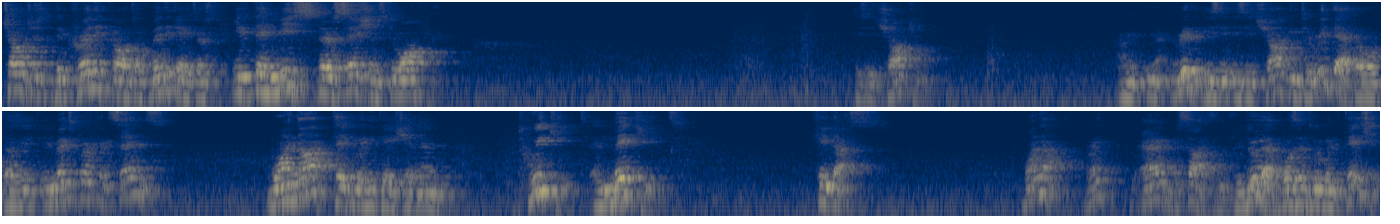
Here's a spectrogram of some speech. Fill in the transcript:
charges the credit cards of meditators if they miss their sessions too often. Is it shocking? I mean, you know, really, is it, is it shocking to read that, or does it? It makes perfect sense. Why not take meditation and tweak it and make it fit us? Why not, right? And besides, if we do that, what's it do meditation?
